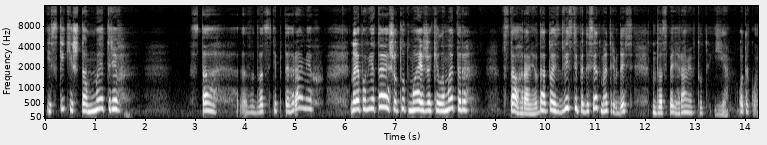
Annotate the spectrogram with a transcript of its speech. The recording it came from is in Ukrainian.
І скільки ж там метрів? 100, 25 грамів. Ну, я пам'ятаю, що тут майже кілометр 100 грамів. Да? Тобто 250 метрів десь на 25 грамів тут є. Отакої.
